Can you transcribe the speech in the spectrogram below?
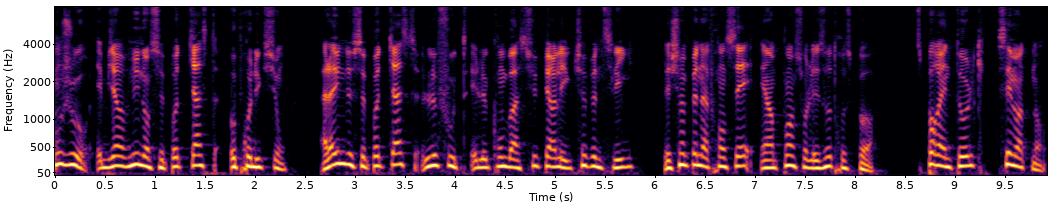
Bonjour et bienvenue dans ce podcast aux productions. À la une de ce podcast, le foot et le combat Super League Champions League, les championnats français et un point sur les autres sports. Sport and Talk, c'est maintenant.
